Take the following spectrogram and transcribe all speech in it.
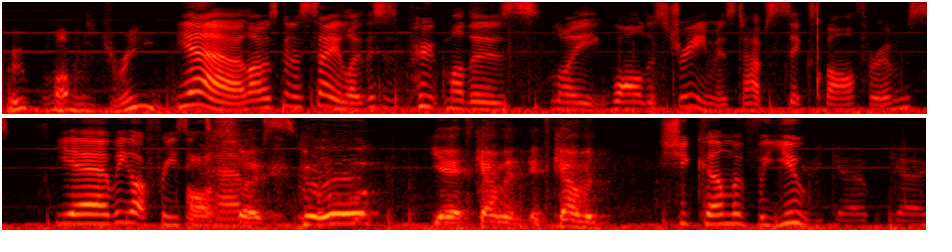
Poop Mum's dream. Yeah, I was gonna say, like, this is Poop Mother's, like, wildest dream is to have six bathrooms. Yeah, we got freezing Oh, temps. so. Oh, yeah, it's coming. It's coming. She coming for you. Here we go, we go.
